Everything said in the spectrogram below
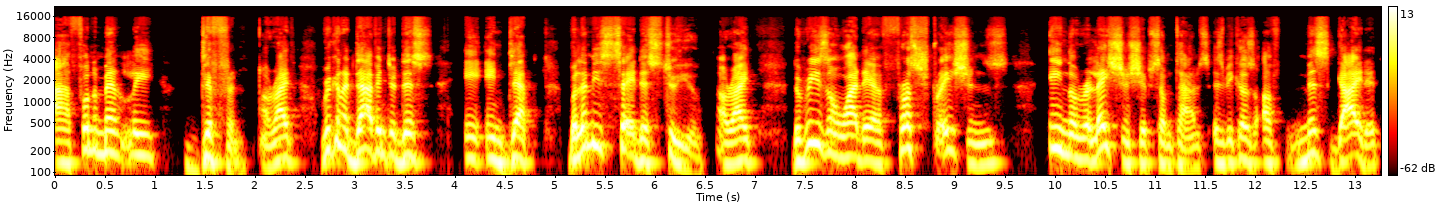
are fundamentally different. All right, we're to dive into this in, in depth. But let me say this to you. All right, the reason why there are frustrations in the relationship sometimes is because of misguided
